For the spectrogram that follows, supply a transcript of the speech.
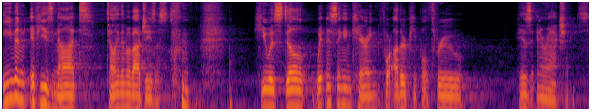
Even if he's not telling them about Jesus, he was still witnessing and caring for other people through his interactions.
